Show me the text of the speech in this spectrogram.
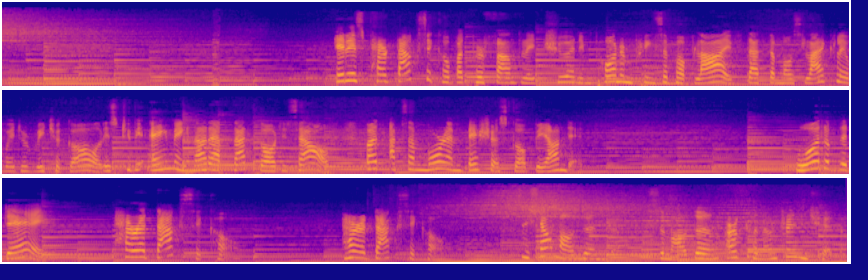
It is paradoxical but profoundly true and important principle of life that the most likely way to reach a goal is to be aiming not at that goal itself, but at some more ambitious goal beyond it. Word of the day paradoxical. Paradoxical 自相矛盾的，似矛盾而可能正确的。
